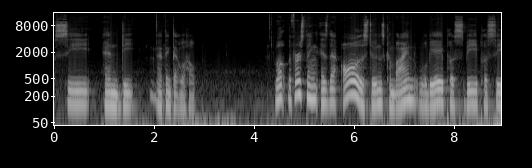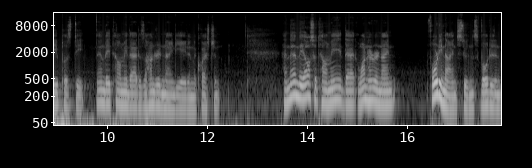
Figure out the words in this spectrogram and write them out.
C, and D. I think that will help. Well, the first thing is that all of the students combined will be A plus B plus C plus D and they tell me that is 198 in the question. And then they also tell me that 109, 49 students voted in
